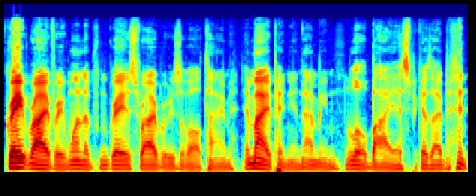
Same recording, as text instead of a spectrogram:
Great rivalry, one of the greatest rivalries of all time, in my opinion. I mean, a little biased because I've been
